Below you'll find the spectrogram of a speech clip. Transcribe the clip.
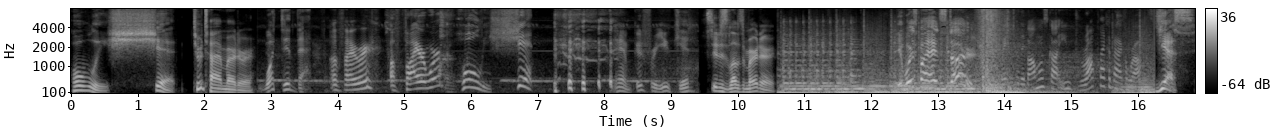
Holy shit. Two time murderer. What did that? A firework? A firework? Holy shit. Damn, good for you, kid. She just loves murder. Yeah, where's my head start? Wait till they've almost got you. Drop like a bag of rocks. Yes.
